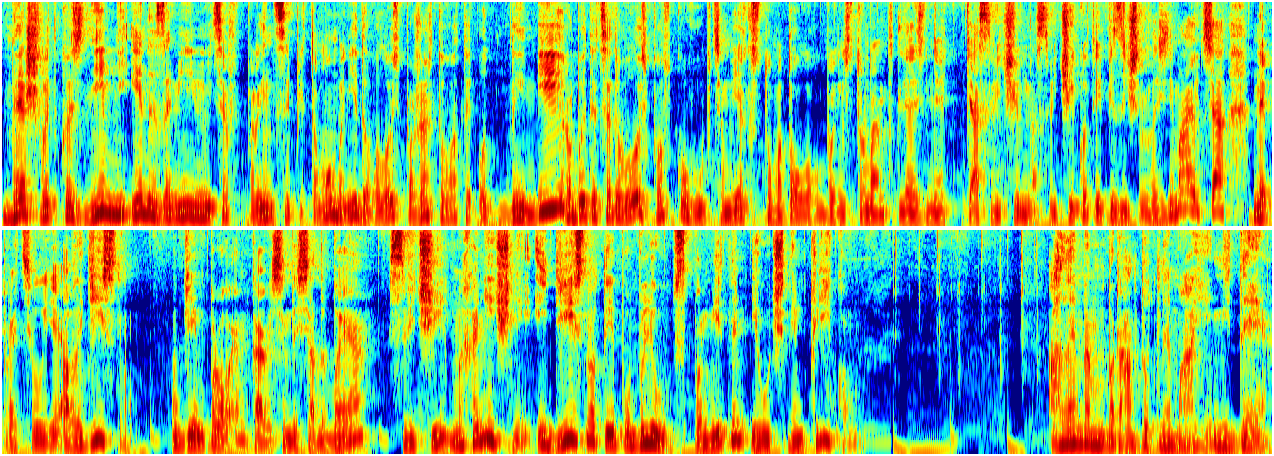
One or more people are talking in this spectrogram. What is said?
не швидкознімні і не замінюються в принципі, тому мені довелось пожертвувати одним. І робити це довелось плоскогубцями, як стоматолог, бо інструмент для зняття свічів на свічі, котрі фізично не знімаються, не працює. Але дійсно. У GamePro MK80B свічі механічні і дійсно типу Blue з помітним і гучним кліком. Але мембран тут немає ніде.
